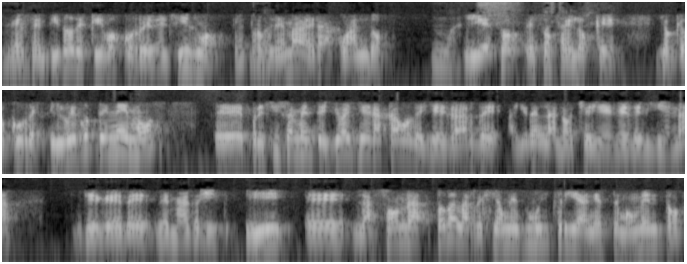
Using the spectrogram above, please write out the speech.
en el sentido de que iba a ocurrir el sismo. El problema era cuándo. y eso eso pues fue lo que lo que ocurre. Y luego tenemos eh, precisamente yo ayer acabo de llegar de, ayer en la noche llegué de Viena, llegué de, de Madrid y eh, la zona, toda la región es muy fría en este momento.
